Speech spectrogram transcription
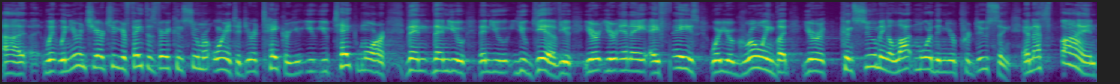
uh, when, when, you're in chair two, your faith is very consumer oriented. You're a taker. You, you, you take more than, than, you, than you, you give. You, you're, you're in a, a phase where you're growing, but you're consuming a lot more than you're producing. And that's fine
